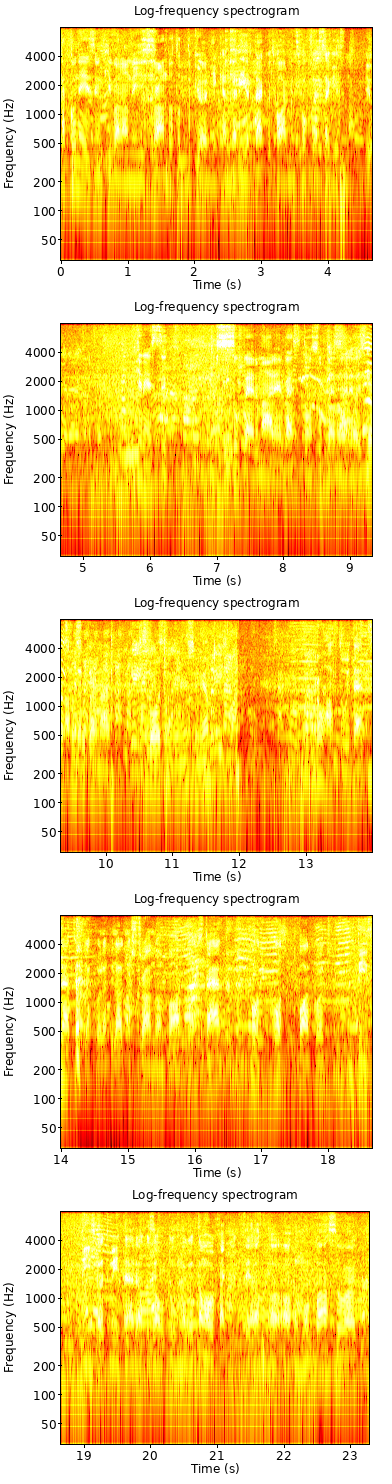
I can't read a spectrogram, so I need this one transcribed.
Akkor nézzünk ki valami strandot ott a környéken, mert írták, hogy 30 fok lesz egész nap. Jó. Kinéztük. Super Mare, Weston Super Mare, vagy Gaston Supermár voltunk, én is, igen. rohadtul tetszett, hogy gyakorlatilag a strandon parkolsz. Tehát ott, ott parkolt 10-5 méterre az autó mögött, ahol feküdtél a, a, a homokban, szóval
